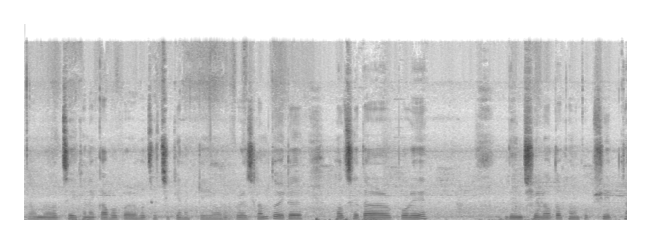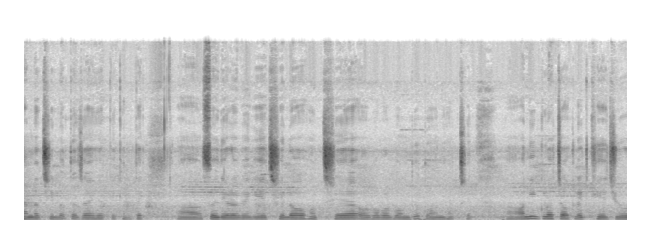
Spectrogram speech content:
তো আমরা হচ্ছে এখানে কাবাব আর হচ্ছে চিকেন একটাই অর্ডার করেছিলাম। তো এটা হচ্ছে তারপরে দিন ছিল, তখন খুব শীত, ঠান্ডা ছিল। তো যাই হোক এখানতে সৌদি আরবে গিয়েছিল হচ্ছে ওর বাবার বন্ধু। তো উনি হচ্ছে অনেকগুলো চকলেট, খেজুর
